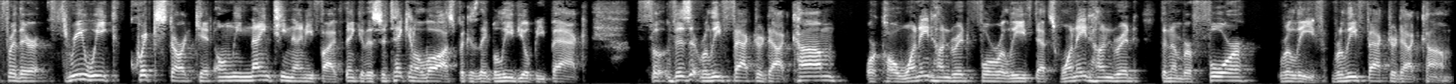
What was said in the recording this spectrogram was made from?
for their three week quick start kit, only $19.95. Think of this. They're taking a loss because they believe you'll be back. So visit relieffactor.com or call 1 800 4 relief. That's 1 800, the number 4 relief, relieffactor.com.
